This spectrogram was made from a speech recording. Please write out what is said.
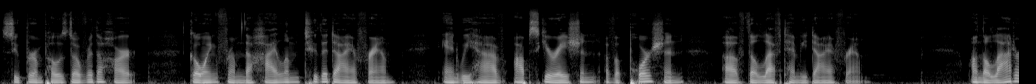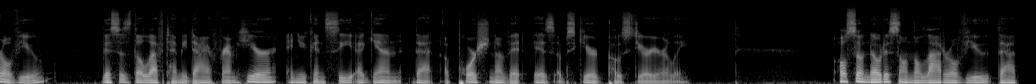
superimposed over the heart, going from the hilum to the diaphragm, and we have obscuration of a portion of the left hemidiaphragm. On the lateral view, this is the left hemidiaphragm here, and you can see again that a portion of it is obscured posteriorly. Also notice on the lateral view that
